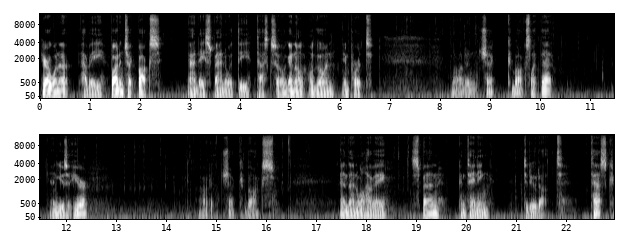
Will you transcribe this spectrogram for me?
Here I want to have a Vaadin checkbox and a span with the task. So again, I'll, I'll go and import Vaadin checkbox like that and use it here. Vaadin checkbox. And then we'll have a span containing to do dot task.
